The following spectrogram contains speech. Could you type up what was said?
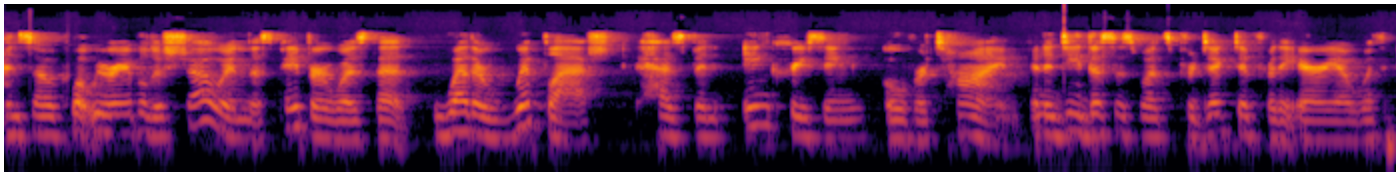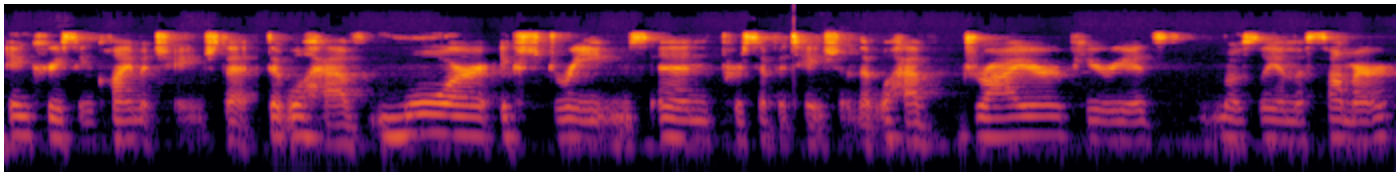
And so, what we were able to show in this paper was that weather whiplash has been increasing over time. And indeed, this is what's predicted for the area with increasing climate change that, that will have more extremes in precipitation, that we'll have drier periods mostly in the summer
